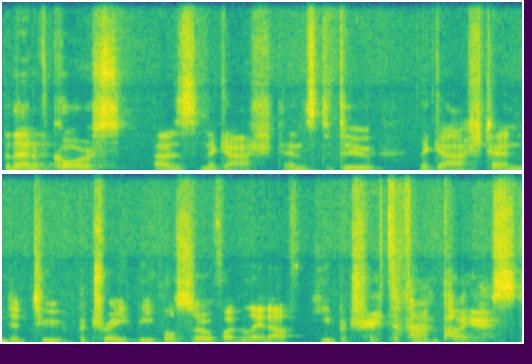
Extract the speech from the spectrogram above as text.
But then, of course, as Nagash tends to do, Nagash tended to betray people. So, funnily enough, he betrayed the vampires.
